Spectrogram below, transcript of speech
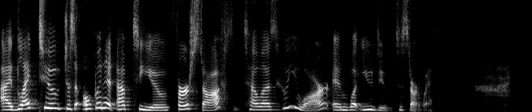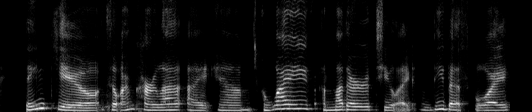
I'd like to just open it up to you. First off, tell us who you are and what you do to start with. Thank you. So I'm Carla. I am a wife, a mother to like the best boy,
